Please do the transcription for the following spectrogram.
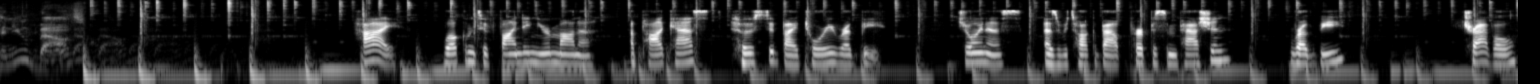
Can you bounce? Hi, welcome to Finding Your Mana, a podcast hosted by Tori Rugby. Join us as we talk about purpose and passion, rugby, travel,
